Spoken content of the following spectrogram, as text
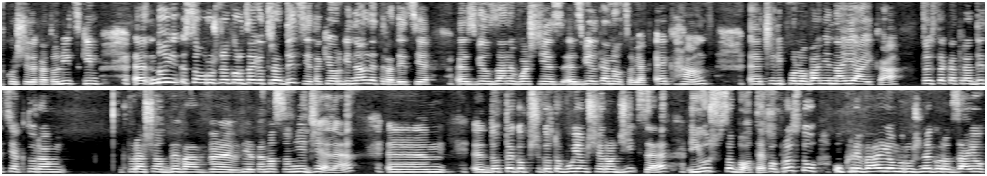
w kościele katolickim. E, No i są różnego rodzaju tradycje, takie oryginalne tradycje e, związane właśnie z, z Wielkanocą, jak egg hunt, e, czyli polowanie na jajka. To jest taka tradycja, którą która się odbywa w Wielkanocną niedzielę. Do tego przygotowują się rodzice już w sobotę. Po prostu ukrywają różnego rodzaju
